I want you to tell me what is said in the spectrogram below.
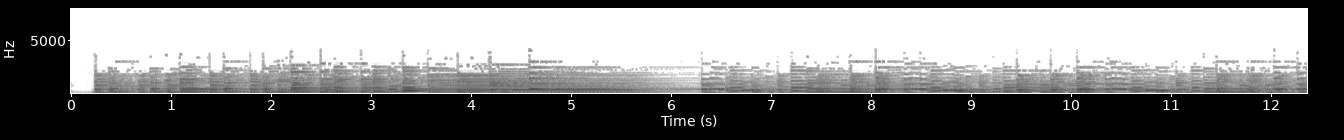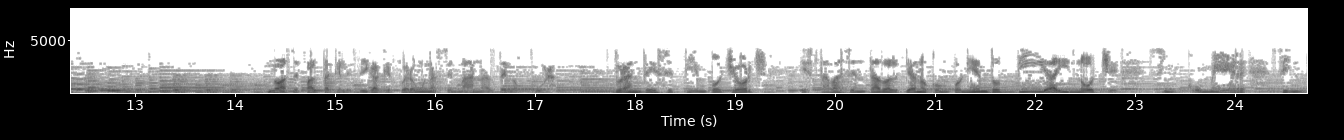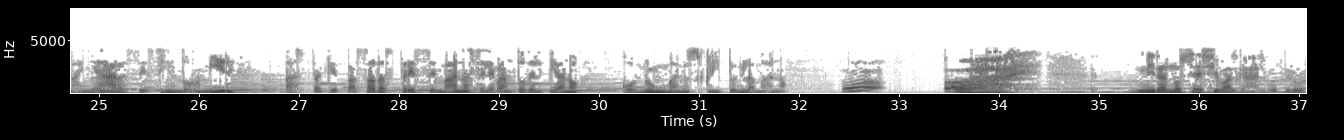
No hace falta que les diga que fueron unas semanas de locura. Durante ese tiempo George estaba sentado al piano componiendo día y noche, sin comer, sin bañarse, sin dormir, hasta que pasadas tres semanas se levantó del piano con un manuscrito en la mano. Ay, mira, no sé si valga algo, pero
